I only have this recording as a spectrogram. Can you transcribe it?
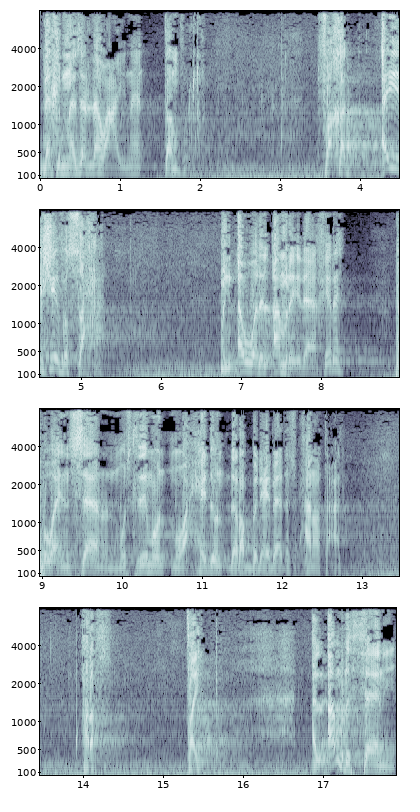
لكن ما زال له عينان تنظر. فقد أي شيء في الصحة من أول الأمر إلى آخره هو إنسان مسلم موحد لرب العبادة سبحانه وتعالى. خلاص. طيب. الأمر الثاني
